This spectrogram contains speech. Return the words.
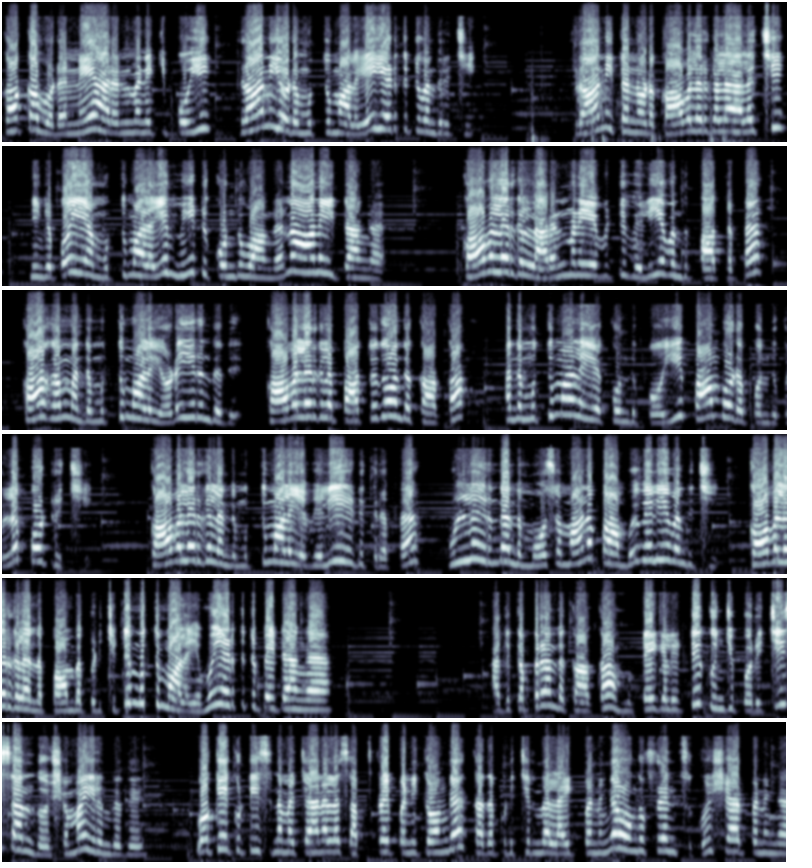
காக்கா உடனே அரண்மனைக்கு போய் ராணியோட முத்து மாலையை எடுத்துட்டு வந்துருச்சு. ராணி தன்னோட காவலர்களை அழைச்சி நீங்க போய் என் முத்து மாலையை மீட்டு கொண்டு வாங்கன்னு ஆணையிட்டாங்க. காவலர்கள் அரண்மனையை விட்டு வெளியே வந்து பார்த்தப்ப காகம் அந்த முத்து மாலையோட இருந்தது. காவலர்களை பார்த்ததும் அந்த காக்கா அந்த முத்து மாலையை கொண்டு போய் பாம்போட பொந்துக்குள்ள போட்டுருச்சு. காவலர்கள் அந்த முத்து மாலையை வெளியே எடுக்கிறப்ப உள்ள இருந்த அந்த மோசமான பாம்பு வெளியே வந்துச்சு. காவலர்கள் அந்த பாம்பை பிடிச்சிட்டு முத்துமாலையவும் எடுத்துட்டு போயிட்டாங்க. அதுக்கப்புறம் அந்த காக்கா முட்டைகளிட்டு குஞ்சு பொரிச்சு சந்தோஷமா இருந்தது. ஓகே குட்டீஸ் நம்ம சேனலை சப்ஸ்கிரைப் பண்ணிக்கோங்க. கதை பிடிச்சிருந்தா லைக் பண்ணுங்க. உங்க ஃப்ரெண்ட்ஸுக்கும் ஷேர் பண்ணுங்க.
